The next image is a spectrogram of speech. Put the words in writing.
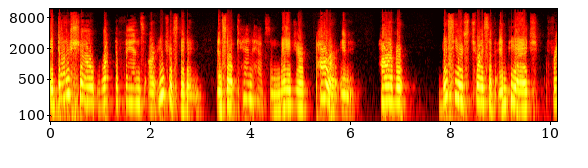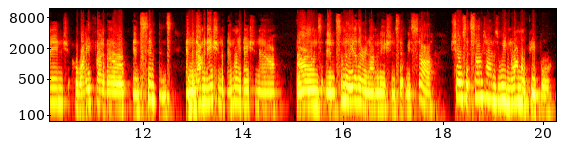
It does show what the fans are interested in, and so it can have some major power in it. However, this year's choice of NPH, Fringe, Hawaii Five-O, and Simpsons, and the nomination of Emily Deschanel, Bones, and some of the other nominations that we saw, shows that sometimes we normal people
